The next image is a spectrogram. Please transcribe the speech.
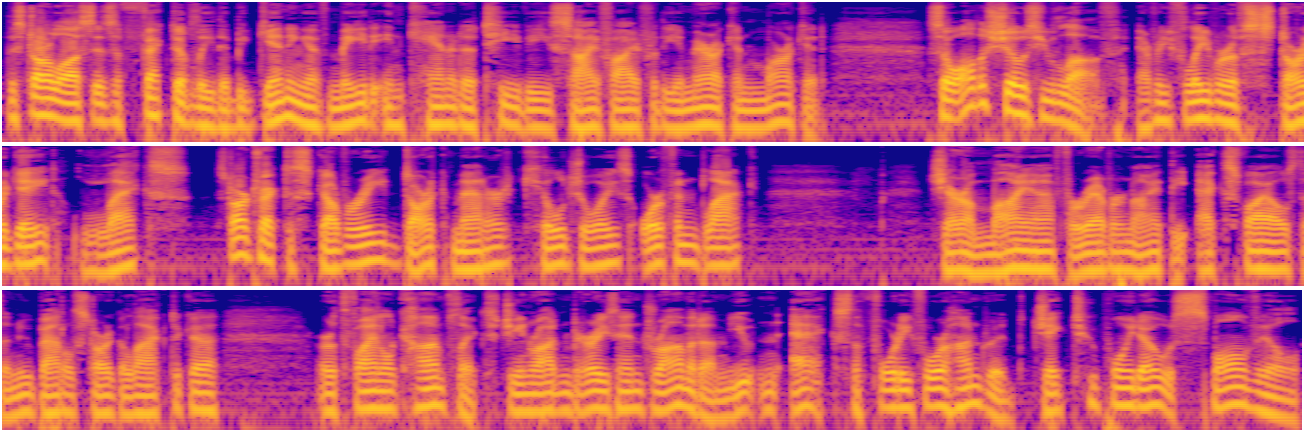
The Star Lost is effectively the beginning of made in Canada TV sci-fi for the American market. So all the shows you love, every flavor of Stargate, Lexx, Star Trek Discovery, Dark Matter, Killjoys, Orphan Black, Jeremiah, Forever Knight, The X-Files, The New Battlestar Galactica, Earth Final Conflict, Gene Roddenberry's Andromeda, Mutant X, The 4400, Jake 2.0, Smallville,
